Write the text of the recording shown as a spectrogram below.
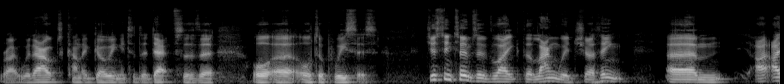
right? Without kind of going into the depths of the or uh, autopoiesis. Just in terms of like the language, I think um, I,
